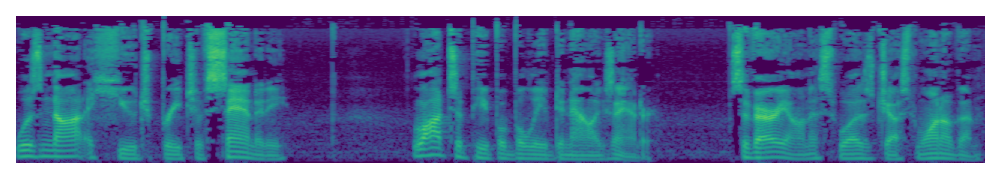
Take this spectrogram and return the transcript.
was not a huge breach of sanity. Lots of people believed in Alexander. Severianus was just one of them.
